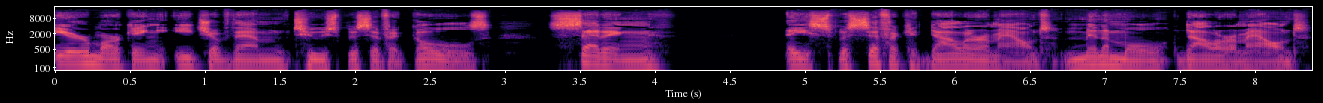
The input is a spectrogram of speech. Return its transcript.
earmarking each of them to specific goals, setting a specific dollar amount, minimal dollar amount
